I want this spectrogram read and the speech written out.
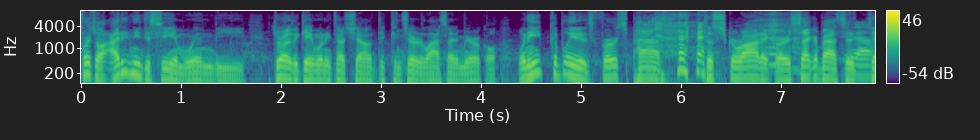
first of all, I didn't need to see him win the throw the game winning touchdown to consider last night a miracle. When he completed his first pass to Skowronek or his second pass to, Yeah. to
